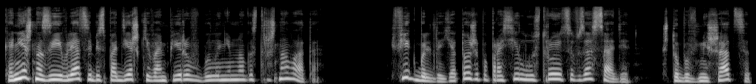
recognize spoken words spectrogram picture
Конечно, заявляться без поддержки вампиров было немного страшновато. Фигбальда я тоже попросила устроиться в засаде, чтобы вмешаться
